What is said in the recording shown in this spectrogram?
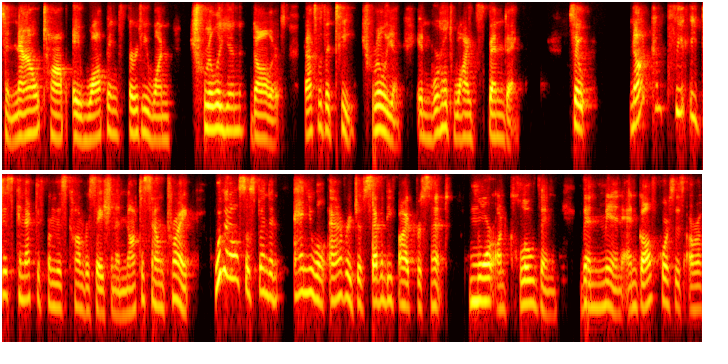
to now top a whopping 31 trillion dollars. That's with a T, trillion in worldwide spending. So, not completely disconnected from this conversation and not to sound trite, women also spend an annual average of 75% more on clothing than men. And golf courses are a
